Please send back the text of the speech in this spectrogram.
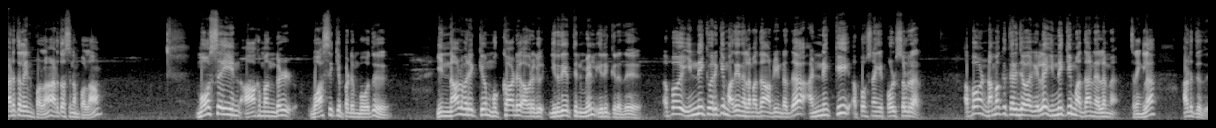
அடுத்த லைன் போகலாம் அடுத்த வசனம் போகலாம் மோசையின் ஆகமங்கள் வாசிக்கப்படும் போது இந்நாள் வரைக்கும் முக்காடு அவர்கள் இருதயத்தின் மேல் இருக்கிறது. அப்போ இன்னைக்கு வரைக்கும் அதே நிலைமை தான் அப்படின்றத அன்னைக்கு அப்போ போல் சொல்கிறார் அப்போ நமக்கு தெரிஞ்ச வகையில் இன்றைக்கும் அதான் நிலைமை. சரிங்களா? அடுத்தது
